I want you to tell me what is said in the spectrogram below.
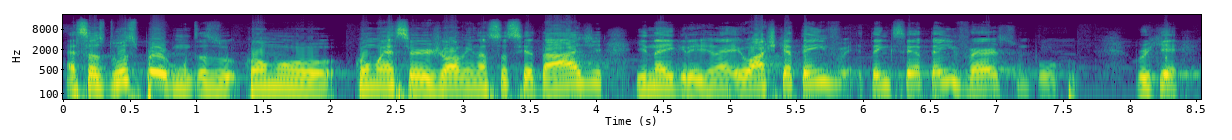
essas duas perguntas, como, como é ser jovem na sociedade e na igreja, né? Eu acho que até inver- tem que ser até inverso um pouco. Porque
